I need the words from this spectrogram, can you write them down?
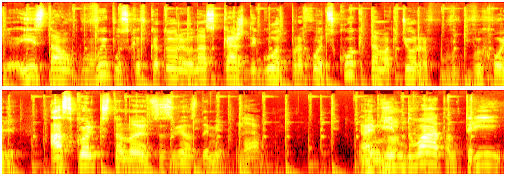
из там выпусков, которые у нас каждый год проходят, сколько там актеров выходит, а сколько становятся звездами? Да. Один, Немного. два, там три.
